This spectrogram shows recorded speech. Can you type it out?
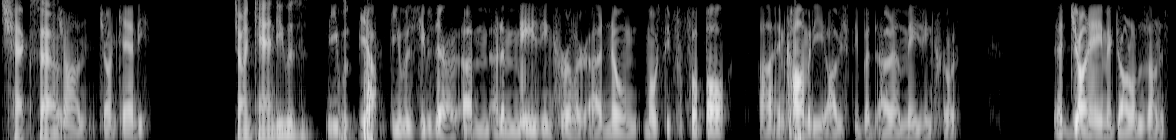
checks out. John John Candy. John Candy was. He, yeah, he was he was there. Um, an amazing curler, uh, known mostly for football uh, and comedy, obviously, but an amazing curler. Uh, John A. Macdonald was on his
